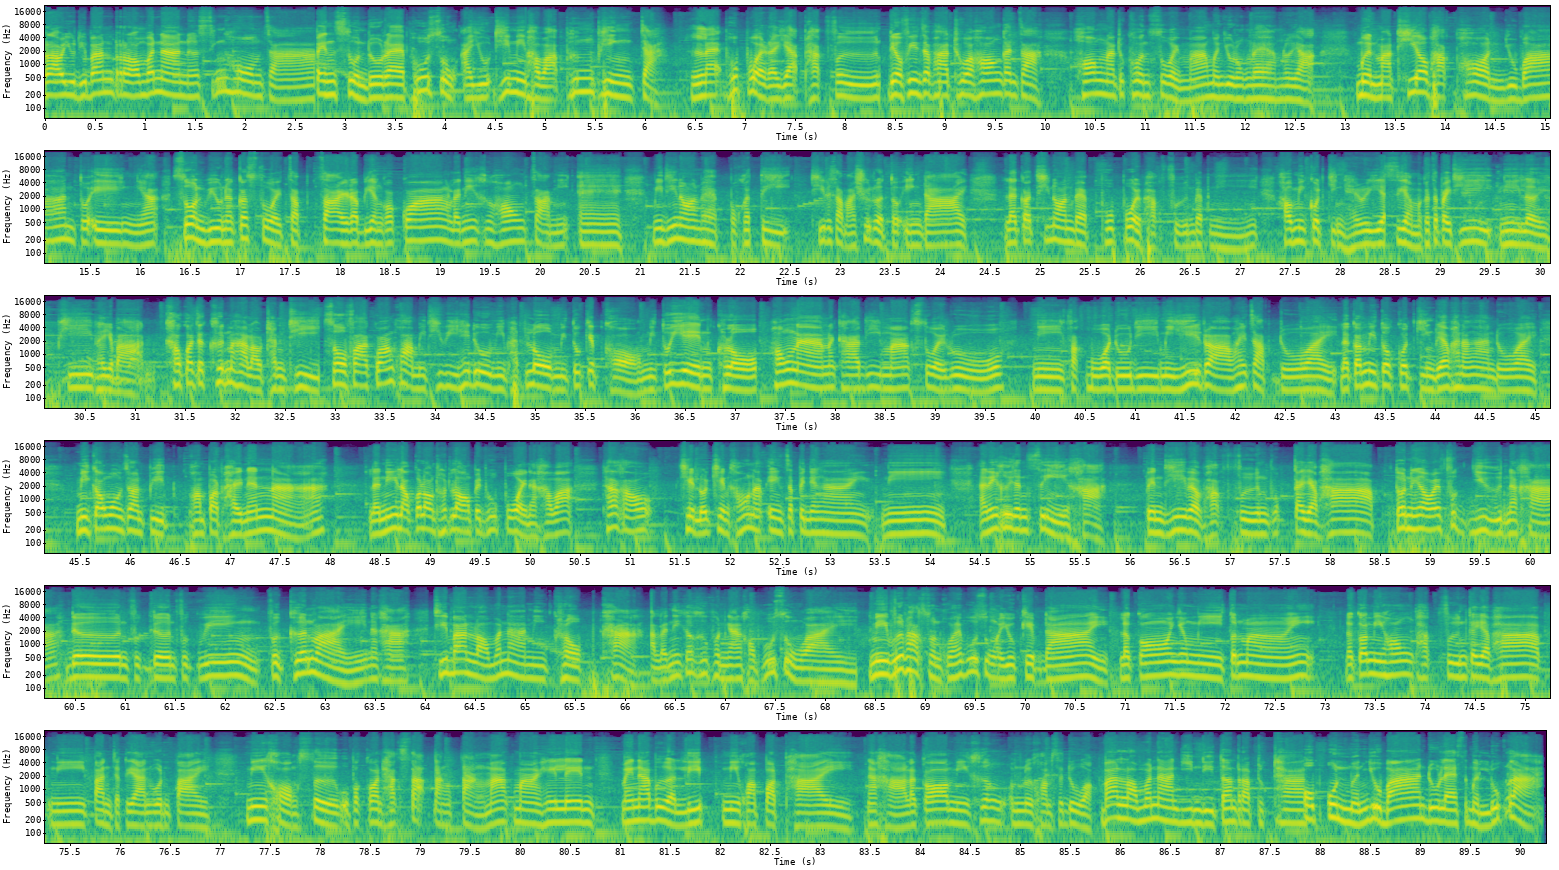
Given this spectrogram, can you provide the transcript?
เราอยู่ที่บ้านร้อมวนาเนอร์ซิงโฮมจ้า เป็นศูนย์ดูแลผู้สูงอายุที่มีภาวะพึ่งพิงจ้ะ และผู้ป่วยระยะพักฟื้น เดี๋ยวฟินจะพาทัวร์ห้องกันจ้ะ ห้องนะทุกคนสวยมากเหมือนอยู่โรงแรมเลยอะเหมือนมาเที่ยวพักผ่อนอยู่บ้านตัวเองเงี้ย ส่วนวิวนะก็สวยจับใจระเบียงก็กว้าง และนี่คือห้องจ่ามีแอร์ มีที่นอนแบบปกติ ที่สามารถช่วยเหลือตัวเองได้ แล้วก็ที่นอนแบบผู้ป่วยพักฟื้นแบบนี้ เขามีกดกิ่งให้เรียกเสียงมันก็จะไปที่นี่เลย พี่พยาบาล เขาก็จะขึ้นมาหาเราทันที โซฟากว้างขวางมีทีวีให้ดูมีพัดลมมีตู้เก็บของ มีตู้เย็นครบ ห้องน้ำนะคะ ดีมากสวยหรูมีฝักบัวดูดี มีที่ราวให้จับด้วย แล้วก็มีตัวกดกิ่งเรียกพนักงานด้วย มีกล้องวงจรปิดความปลอดภัยแน่นหนา และนี่เราก็ลองทดลองเป็นผู้ป่วยนะคะว่า ถ้าเขาเข็นรถเข็นเข้าห้องน้ำเองจะเป็นยังไง นี่ อันนี้คือชั้นสี่ค่ะ เป็นที่แบบพักฟื้นกายภาพ ตัวนี้เอาไว้ฝึกยืนนะคะ เดินฝึกเดิน ฝึกวิ่ง ฝึกเคลื่อนไหวนะคะ ที่บ้านล้อมวนามีครบค่ะและนี่ก็คือผลงานของผู้สูงวัย มีพืชผักสวนครัวให้ผู้สูงอายุเก็บได้ แล้วก็ยังมีต้นไม้ แล้วก็มีห้องพักฟื้นกายภาพ มีปั่นจักรยานวนไป มีของเสิร์ฟอุปกรณ์ทักษะต่างๆ มากมายให้เล่น ไม่น่าเบื่อลิฟต์มีความปลอดภัยนะคะ แล้วก็มีเครื่องอำนวยความสะดวก บ้านล้อมวานานยินดีต้อนรับทุกท่านอบอุ่นเหมือนอยู่บ้านดูแลเสมือนลูกหลาน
